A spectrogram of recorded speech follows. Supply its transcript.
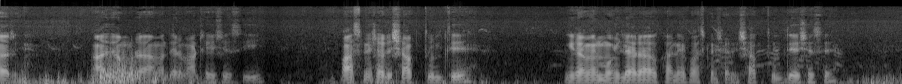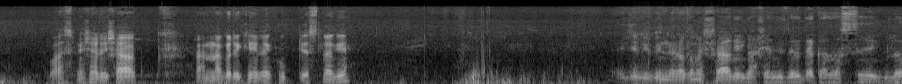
আর আজ আমরা আমাদের মাঠে এসেছি পাঁচ মেশালি শাক তুলতে। গ্রামের মহিলারা ওখানে পাঁচ মেশালি শাক তুলতে এসেছে। পাঁচ মেশালি শাক রান্না করে খেলে খুব টেস্ট লাগে। এই যে বিভিন্ন রকমের শাক এই ঘাসের ভিতরে দেখা যাচ্ছে এগুলো।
